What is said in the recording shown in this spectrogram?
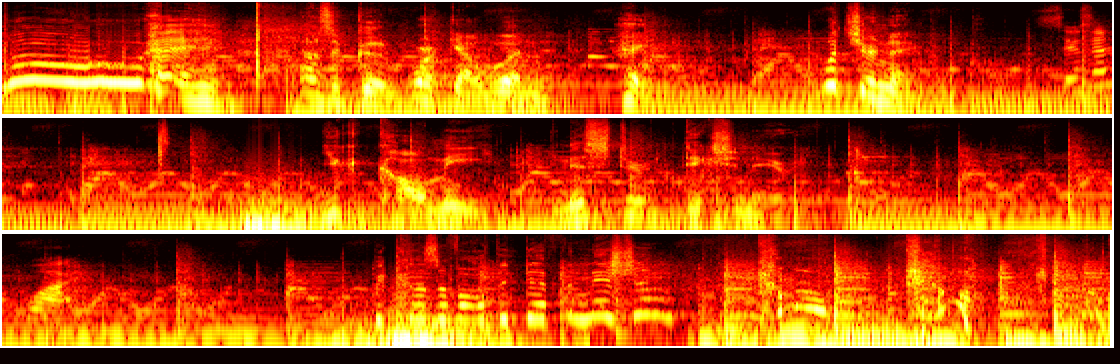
Woo, hey, that was a good workout, wasn't it? Hey, what's your name? Susan? You could call me Mr. Dictionary. Why? Because of all the definition? Come on, come on, come on.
